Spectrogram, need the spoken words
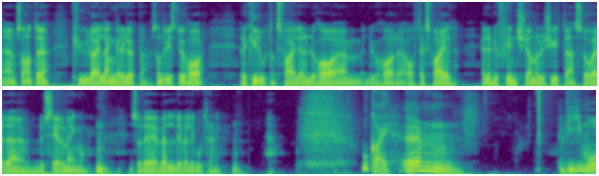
um, sånn at kula er lenger i løpet. Sånn at hvis du har rekylopptaksfeil, eller du har, um, du har avtrekksfeil, eller du flinsjer når du skyter, så er det Du ser det med en gang. Mm. Så det er veldig, veldig god trening. Mm. Ja. Ok. Um, vi må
